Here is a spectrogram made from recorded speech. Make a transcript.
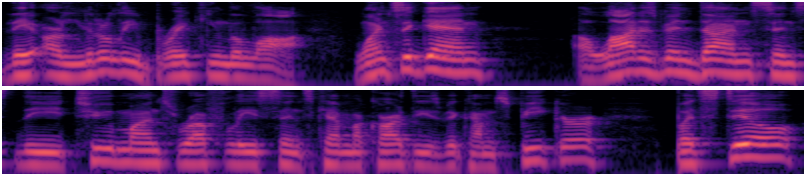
they are literally breaking the law. Once again, a lot has been done since the two months roughly since Kevin McCarthy has become Speaker, but still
